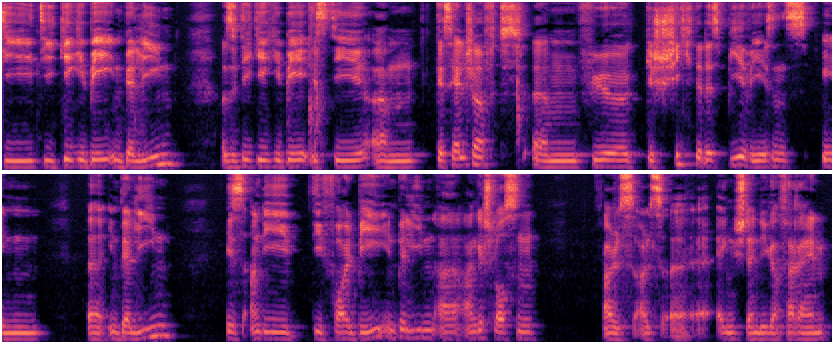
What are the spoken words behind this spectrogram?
die, die GGB in Berlin. Also die GGB ist die ähm, Gesellschaft ähm, für Geschichte des Bierwesens in, äh, in Berlin, ist an die, die VLB in Berlin äh, angeschlossen als, als äh, eigenständiger Verein,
